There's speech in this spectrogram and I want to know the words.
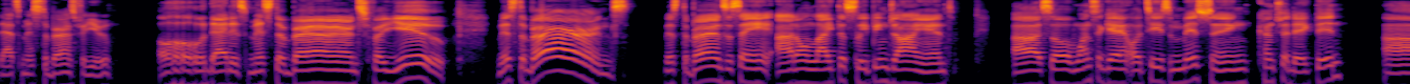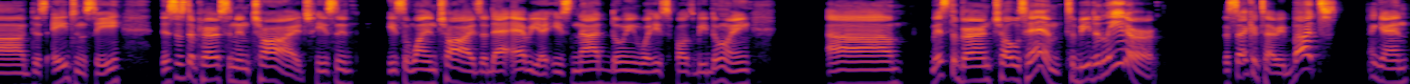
That's Mr. Burns for you. Oh, that is Mr. Burns for you. Mr. Burns. Mr. Burns is saying, I don't like the sleeping giant. Uh, so once again, Ortiz missing, contradicted uh, this agency. This is the person in charge. He's in, he's the one in charge of that area. He's not doing what he's supposed to be doing. Uh, Mr. Byrne chose him to be the leader, the secretary. But again,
